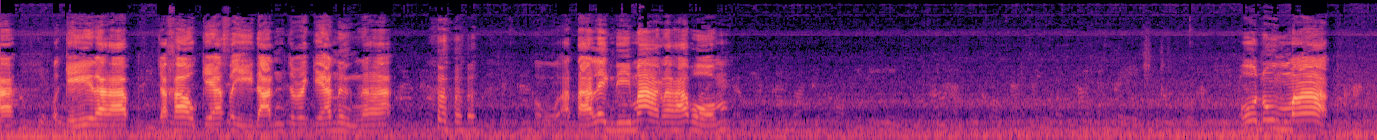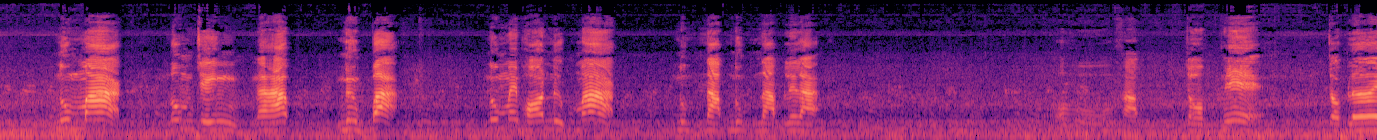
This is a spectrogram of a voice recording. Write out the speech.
นะ เมื่อกี้นะครับ จะเข้าเกียร์สี่ดันจะไปเกียร์หนึ่งนะฮะโอ้โหอัตราเร่งดีมากนะครับผมโอ้นุ่มมาก นุ่มมาก นุ่มจริงนะครับหนึบอะนุ่มไม่พอหนึบมากหนุบหนับหนุบหนับเลยล่ะโครับ จบพี่ จบเลย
